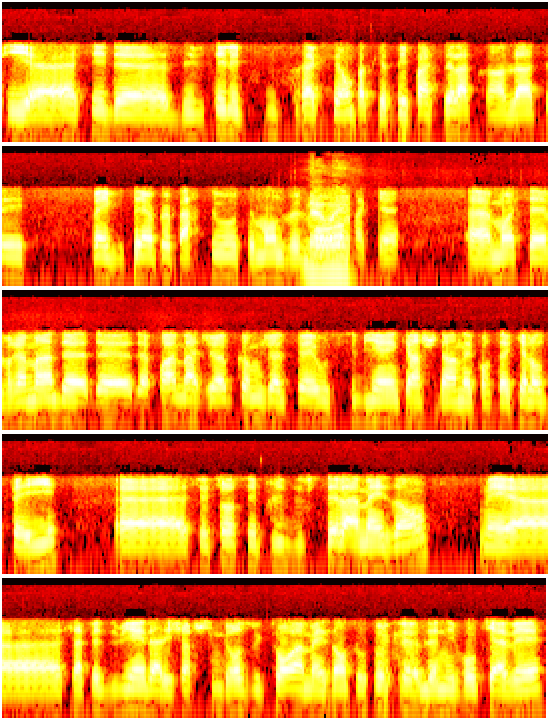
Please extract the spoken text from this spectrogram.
puis essayer d'éviter les petites distractions parce que c'est facile à tremblant, sais, peux inviter un peu partout, tout le monde veut le Ben voir. ouais. Fait que, euh, moi, c'est vraiment de, de, de faire ma job comme je le fais aussi bien quand je suis dans n'importe quel autre pays. Euh, c'est sûr, c'est plus difficile à la maison, mais euh, ça fait du bien d'aller chercher une grosse victoire à la maison, surtout avec le, le niveau qu'il y avait.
